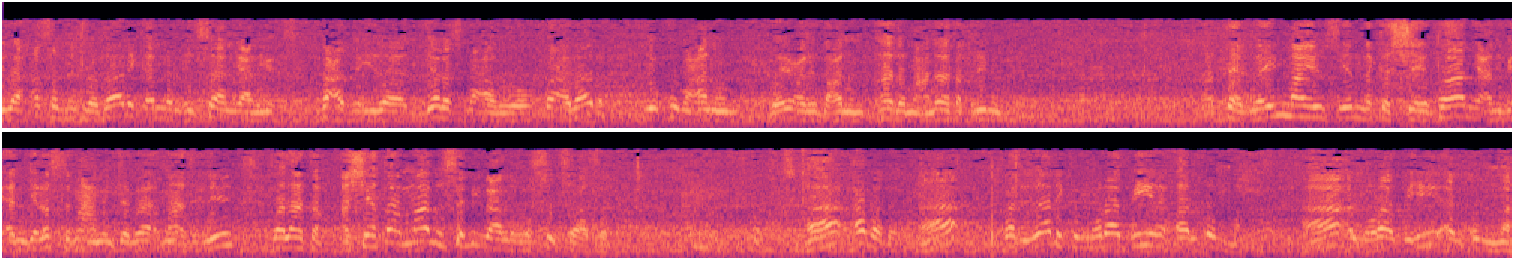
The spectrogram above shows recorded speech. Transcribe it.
إذا حصل مثل ذلك أن الإنسان يعني بعد إذا جلس معه وفعل هذا يقوم عنهم ويعرض عنهم. هذا معناه تقريبا. وإما ينسينك الشيطان يعني بأن جلست معه من ما فلا تقل. الشيطان ما له سبيل على الرسول صلى الله عليه وسلم. ها؟ ابدا. ها؟ فلذلك المراد به الأمة. ها؟ المراد به الأمة.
